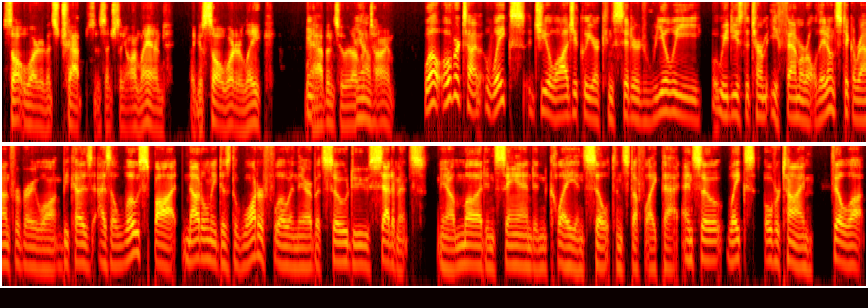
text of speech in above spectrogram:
salt water that's trapped essentially on land, like a saltwater lake. What yeah. happened to it over yeah. time? Well, over time, lakes geologically are considered really, we'd use the term ephemeral. They don't stick around for very long because, as a low spot, not only does the water flow in there, but so do sediments, you know, mud and sand and clay and silt and stuff like that. And so, lakes over time fill up.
